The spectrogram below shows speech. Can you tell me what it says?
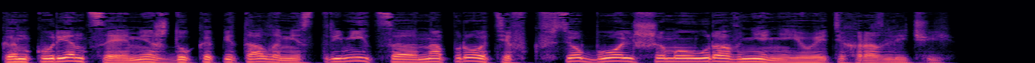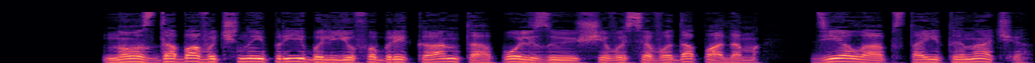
Конкуренция между капиталами стремится, напротив, к все большему уравнению этих различий. Но с добавочной прибылью фабриканта, пользующегося водопадом, дело обстоит иначе.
